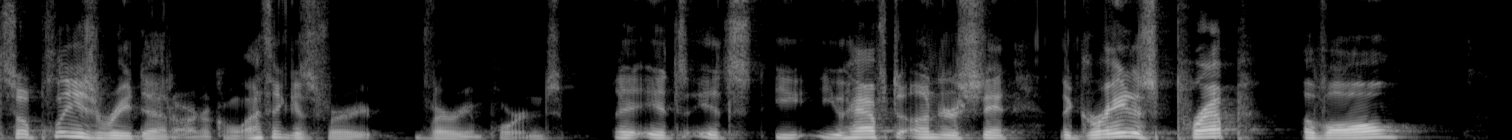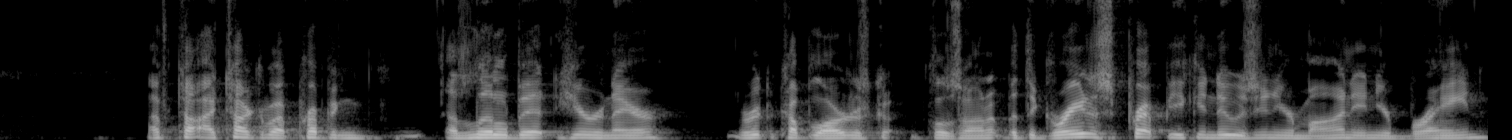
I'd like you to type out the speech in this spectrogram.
So please read that article. I think it's very, very important. It's, it's, you have to understand the greatest prep of all. I've ta- I talk about prepping a little bit here and there. Written a couple articles on it, but the greatest prep you can do is in your mind, in your brain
